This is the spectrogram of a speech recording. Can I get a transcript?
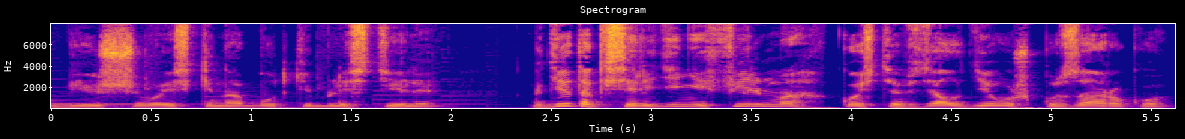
бьющего из кинобудки, блестели. Где-то к середине фильма Костя взял девушку за руку.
